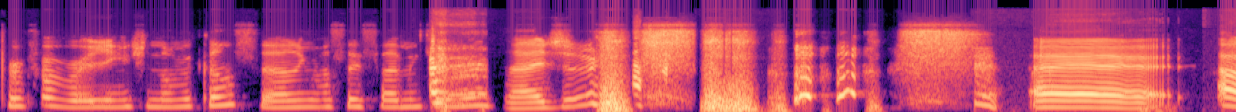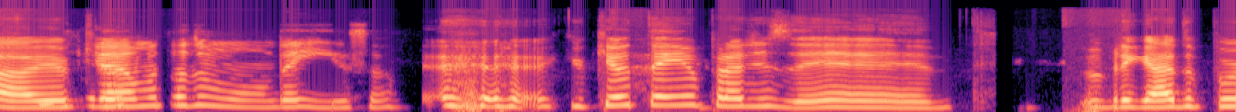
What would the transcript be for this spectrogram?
Por favor, gente, não me cancelem, vocês sabem que é verdade. é... Ah, eu que... amo todo mundo, é isso. o que eu tenho para dizer é obrigado por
